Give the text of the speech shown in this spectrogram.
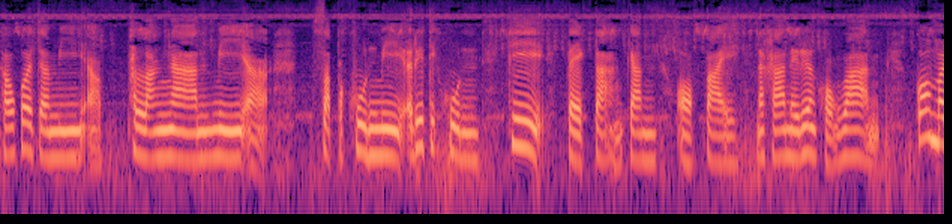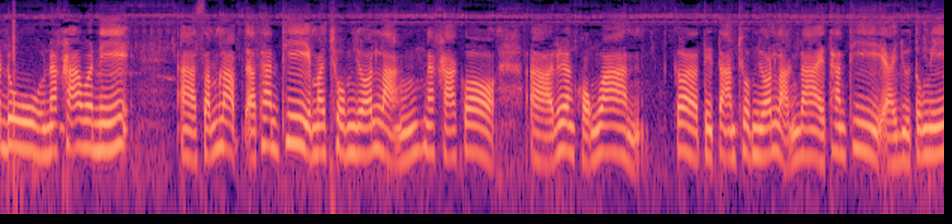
เขาก็จะมีพลังงานมีสรรพคุณมีฤทธิคุณที่แตกต่างกันออกไปนะคะ ในเรื่องของว่าน ก็มาดูนะคะวันนี้สำหรับท่านที่มาชมย้อนหลังนะคะ ก็ เรื่องของว่านก็ติดตามชมย้อนหลังได้ ท่านที่อยู่ตรงนี้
